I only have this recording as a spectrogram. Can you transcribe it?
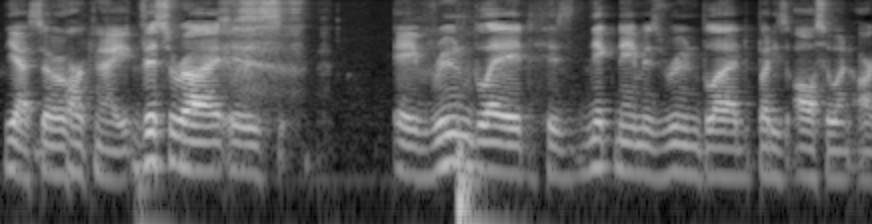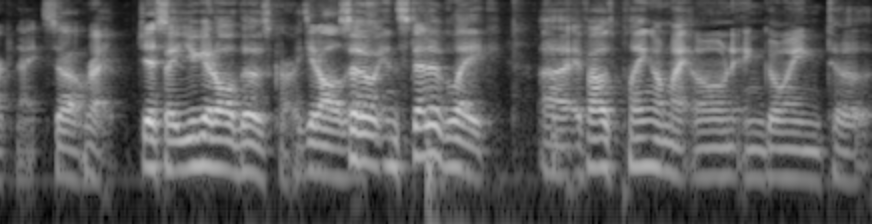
Yeah, so arc knight. Viserai is a rune blade. His nickname is Rune Blood, but he's also an Arc Knight. So Right. just so you get all those cards. get all So those. instead of like, uh, if I was playing on my own and going to,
